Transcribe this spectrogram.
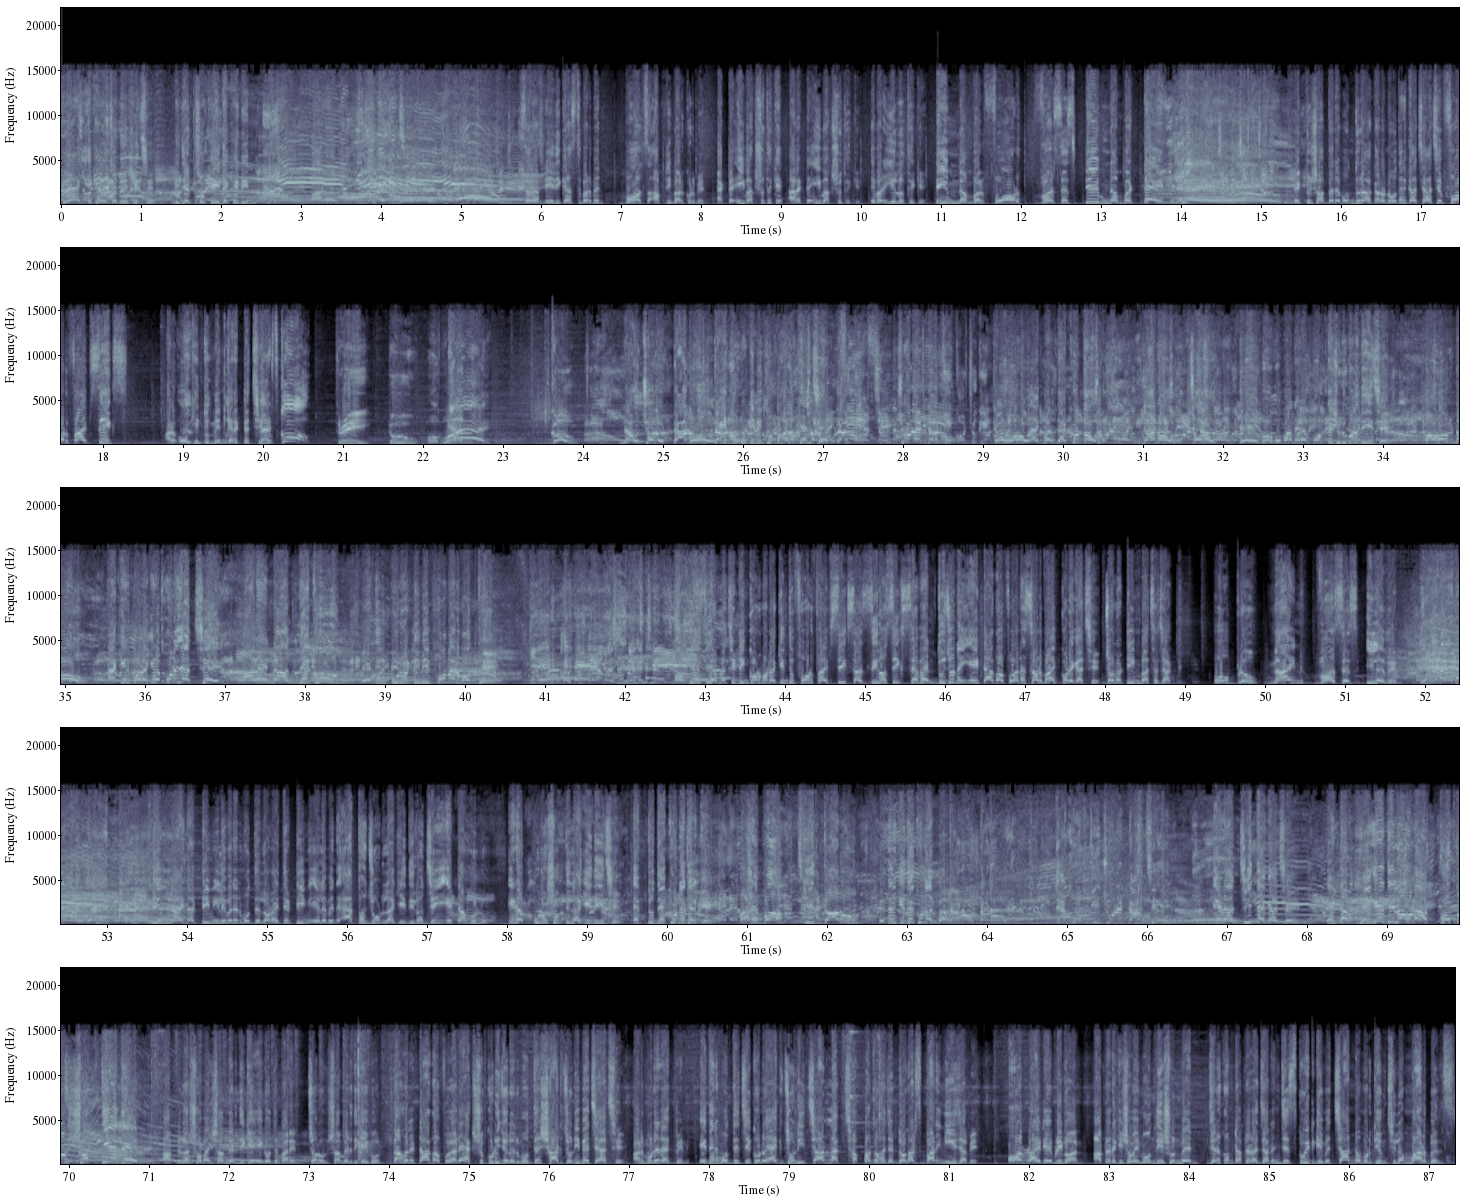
ফ্ল্যাগ এখানে চলে এসেছে। নিজের চোখেই দেখে নিন। স্যার আপনি এদিকে আসতে পারবেন। বলস আপনি বার করবেন। একটা এই বাক্স থেকে আর একটা এই বাক্স থেকে। এবার ইয়েলো থেকে। Team number four versus team number ten একটু সাবধানে বন্ধুরা কারণ ওদের কাছে আছে ফোর ফাইভ সিক্স আর ও কিন্তু মেন ক্যারেক্টার ছিল let's go three two okay one go now চলো টানো এই দুটো টিমই খুব ভালো খেলছে জোরে টানো ও ও, একবার দেখো তো টানো চলো হে ভগবান এরা পড়তে শুরু করে দিয়েছে ও নো একের পর এক এরা পড়ে যাচ্ছে আরে না দেখুন এদের পুরো টিভি ফোমের মধ্যে অবভিয়াসলি আমরা চিটিং করব না, কিন্তু ফোর ফাইভ সিক্স আর জিরো সিক্স সেভেন দুজনেই এই টাগ অফ ওয়ারে সার্ভাইভ করে গেছে। চলো টিম বাছা যাক। ও bro nine versus eleven team nine আর টিম ইলেভেন এর মধ্যে লড়াইতে টিম ইলেভেন এত জোর লাগিয়ে দিল যেই এটা হলো। এরা পুরো শক্তি লাগিয়ে দিয়েছে। একটু দেখুন এদেরকে। আরে বাহ, কি দারুণ। এদেরকে দেখুন একবার। টানছে এরা জিতে গেছে। এটা ভেঙে দিল ওরা। কত শক্তি এদের। আপনারা সবাই সামনের দিকে এগোতে পারেন। চলুন সামনের দিকে এগোন। তাহলে টাগ অফ ওয়ারে একশো কুড়ি জনের মধ্যে ষাট জনই বেঁচে আছে। আর মনে রাখবেন এদের মধ্যে যে কোনো একজনই চার লাখ ছাপ্পান্ন হাজার ডলার বাড়ি নিয়ে যাবে। অল রাইট এভরিওয়ান আপনারা কি সবাই মন দিয়ে শুনবেন? যেরকমটা আপনারা জানেন যে স্কুইড গেমে চার নম্বর গেম ছিল মার্বেলস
